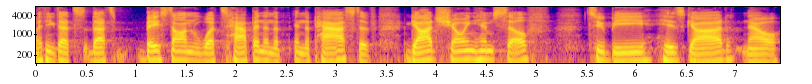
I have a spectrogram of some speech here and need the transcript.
I think that's, that's based on what's happened in the, in the past of God showing himself to be his God. Now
